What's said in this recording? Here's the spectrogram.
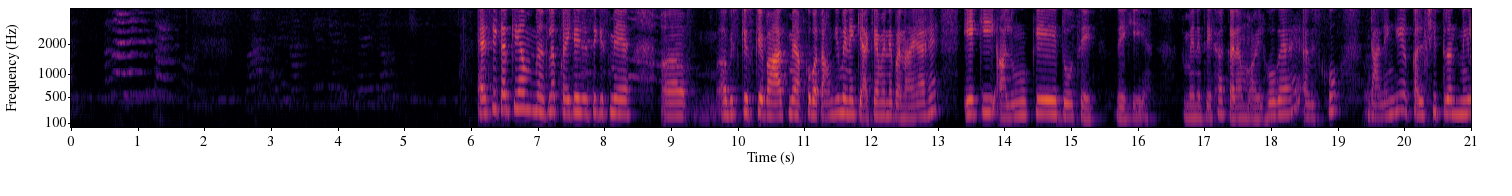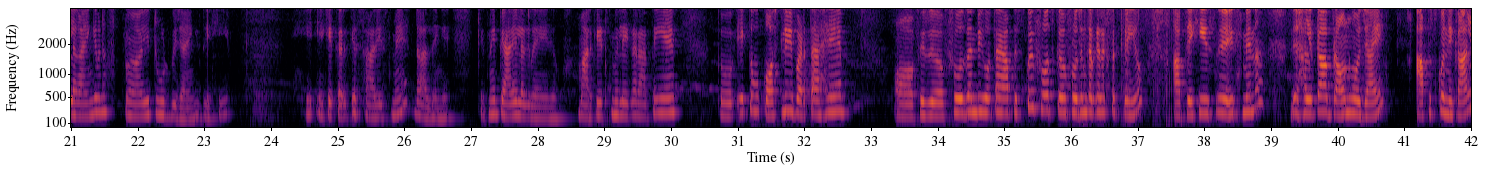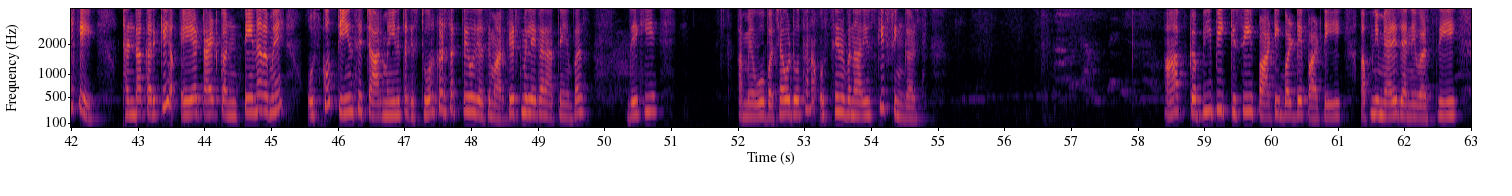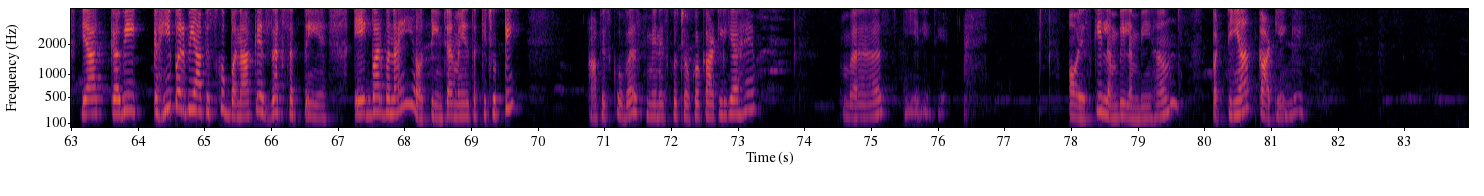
ऐसे करके हम मतलब कई कई जैसे कि इसमें अब इसके इसके बाद मैं आपको बताऊँगी मैंने क्या क्या मैंने बनाया है। एक ही आलू के डोसे, देखिए। मैंने देखा गरम ऑयल हो गया है, अब इसको डालेंगे कलछी तुरंत नहीं लगाएँगे, वरना ये टूट भी जाएँगे, देखिए। ये एक एक करके सारे इसमें डाल देंगे। कितने प्यारे लग रहे हैं जो मार्केट्स में लेकर आते हैं। तो एक तो वो कॉस्टली भी पड़ता है और फिर फ्रोज़न भी होता है। आप इसको ही फ्रोज फ्रोज़न करके रख सकते हो आप देखिए इस, इसमें ना हल्का ब्राउन हो जाए। आप उसको निकाल के ठंडा करके एयर टाइट कंटेनर में उसको तीन से चार महीने तक स्टोर कर सकते हो। जैसे मार्केट्स में लेकर आते हैं। बस देखिए। अब मैं वो बचा हुआ डो था ना उससे मैं बना रही हूँ उसकी फिंगर्स आप कभी भी किसी पार्टी, बर्थडे पार्टी, अपनी मैरिज एनिवर्सरी या कभी कहीं पर भी आप इसको बना के रख सकते हैं। एक बार बनाई और तीन चार महीने तक की छुट्टी। आप इसको बस, मैंने इसको चौकर काट लिया है। बस ये लीजिए। और इसकी लंबी लंबी हम पट्टियाँ काट लेंगे।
